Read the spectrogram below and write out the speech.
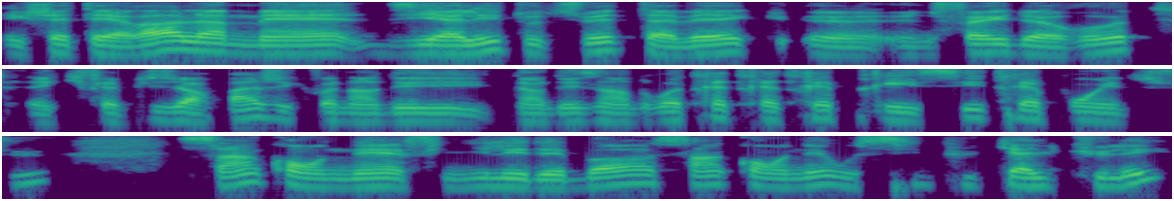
etc. Mais d'y aller tout de suite avec euh, une feuille de route qui fait plusieurs pages et qui va dans des, dans des endroits très, très, très précis, très pointus, sans qu'on ait fini les débats, sans qu'on ait aussi pu calculer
